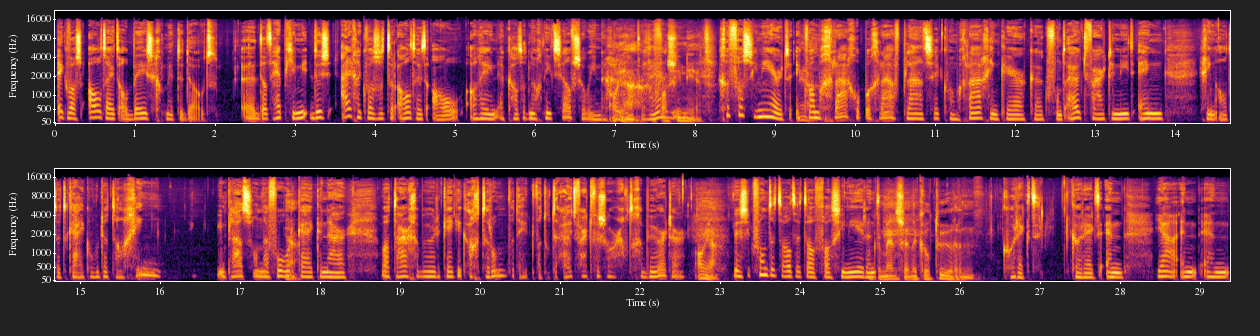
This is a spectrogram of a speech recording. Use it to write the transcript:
Ik was altijd al bezig met de dood. Uh, dat heb je niet. Dus eigenlijk was het er altijd al. Alleen ik had het nog niet zelf zo in de gaten. Oh ja, gefascineerd. Hè? Gefascineerd. Ik Ja. kwam graag op begraafplaatsen. Ik kwam graag in kerken. Ik vond uitvaarten niet eng. Ik ging altijd kijken hoe dat dan ging. In plaats van naar voren Ja. kijken naar wat daar gebeurde, keek ik achterom. Wat, deed, wat doet de uitvaartverzorger? Wat gebeurt er? Oh ja, Dus ik vond het altijd al fascinerend. de mensen en de culturen. Correct, correct. En ja, en, en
